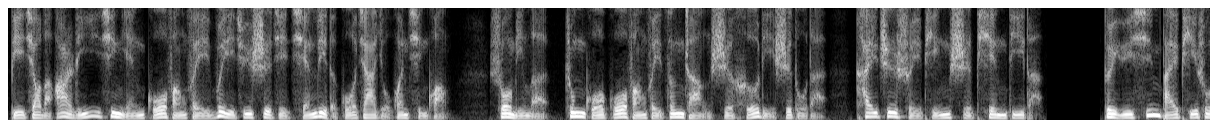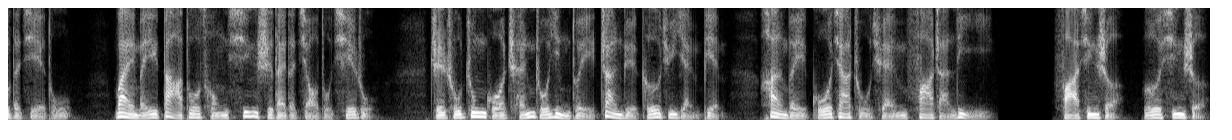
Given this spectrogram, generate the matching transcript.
比较了2017年国防费位居世界前列的国家有关情况，说明了中国国防费增长是合理适度的。开支水平是偏低的。对于新白皮书的解读，外媒大多从新时代的角度切入，指出中国沉着应对战略格局演变，捍卫国家主权发展利益。法新社、俄新社、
